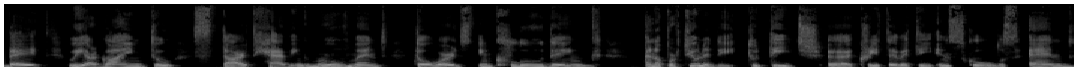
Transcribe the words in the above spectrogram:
that we are going to start having movement towards including an opportunity to teach uh, creativity in schools. And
